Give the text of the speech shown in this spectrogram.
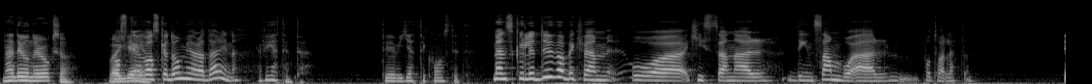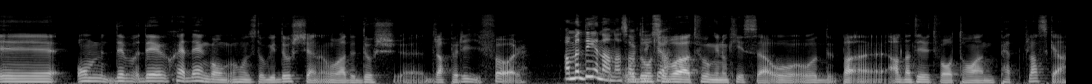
Nej, det undrar jag också. Vad Vad ska, vad ska de göra där inne? Jag vet inte. Det är väl jättekonstigt. Men skulle du vara bekväm att kissa när din sambo är på toaletten? Eh, om det, det skedde en gång hon stod i duschen och hade duschdraperi för. Ja men det är en annan sak Och då tycker så jag. var jag tvungen att kissa och, och alternativet var att ta en petflaska.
